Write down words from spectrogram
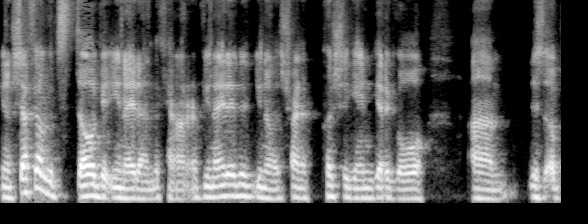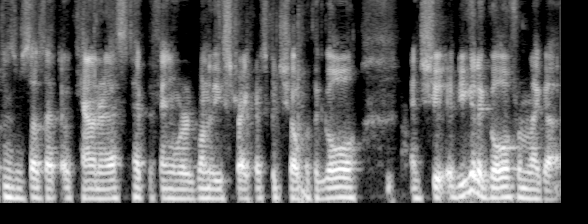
you know, Sheffield could still get United on the counter. If United, you know, is trying to push the game, get a goal, um, just opens themselves up to a counter. That's the type of thing where one of these strikers could show up with a goal and shoot. If you get a goal from like a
